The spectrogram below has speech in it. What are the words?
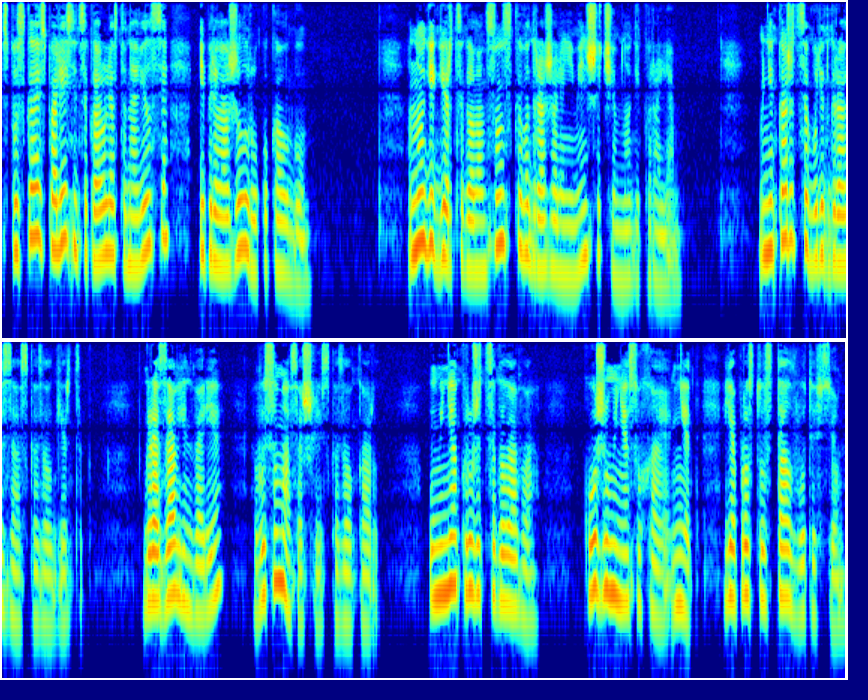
Спускаясь по лестнице, король остановился и приложил руку к колбу. Ноги герцога Лансонского дрожали не меньше, чем ноги короля. «Мне кажется, будет гроза», — сказал герцог. «Гроза в январе? Вы с ума сошли», — сказал Карл. «У меня кружится голова. Кожа у меня сухая. Нет, я просто устал, вот и все».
